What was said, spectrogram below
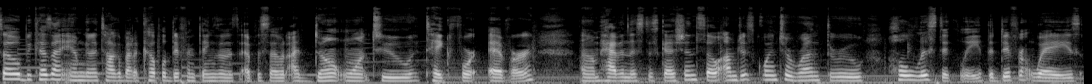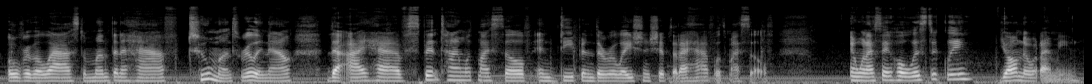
So, because I am going to talk about a couple different things in this episode, I don't want to take forever um, having this discussion. So, I'm just going to run through holistically the different ways over the last month and a half, two months really now, that I have spent time with myself and deepened the relationship that I have with myself. And when I say holistically, y'all know what I mean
